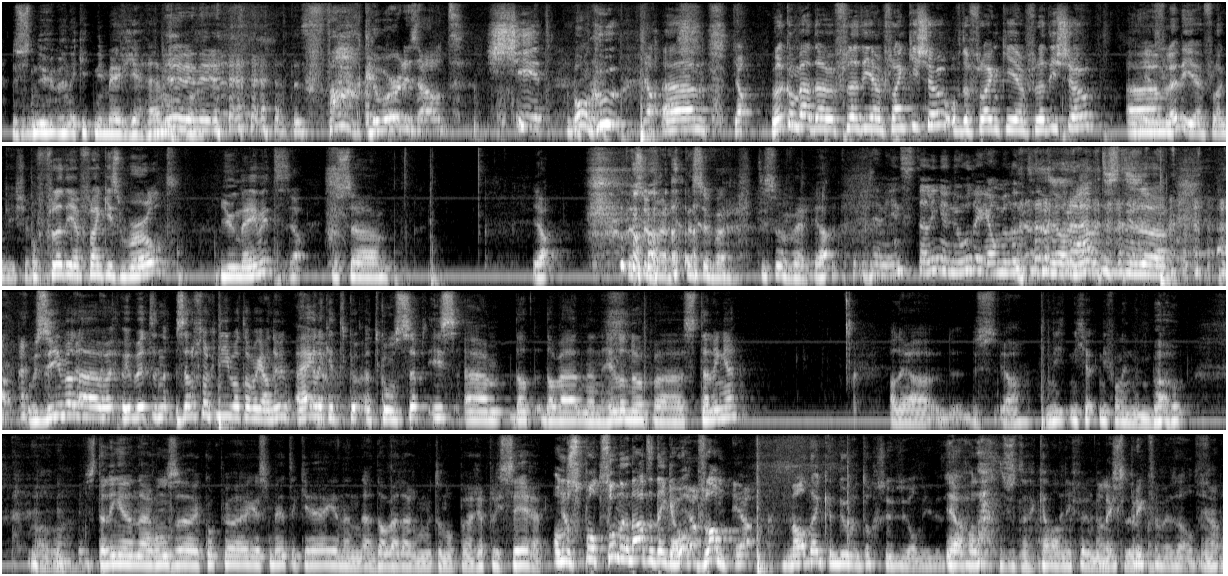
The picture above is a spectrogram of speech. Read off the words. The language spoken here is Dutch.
Dus nu ben ik niet meer geheim. nee, nee, nee. Is, Fuck! The word is out. Shit. Bon, goed. Ja. Ehm, Ja. welkom bij de Fleddy en Flanky Show. Of de Flanky en Fleddy Show. Fleddy en Flanky Show. of Fleddy en Flanky's World. You name it. Ja, Dus ehm ja, het is zover. Het is zover. het is zover. Ja. Er zijn instellingen nodig om het te Ja, nee, het is, het is, eh, we zien wel, eh, we, we weten zelf nog niet wat we gaan doen. Eigenlijk, het, het concept is ehm, dat, dat wij een hele hoop eh, stellingen... Allee, ja, dus ja, niet, niet, niet van in de bouw. Maar, eh, stellingen naar onze kop eh, gesmeten krijgen en, en dat wij daar moeten op eh, repliceren. On the spot, zonder na te denken. Oh, Ja, vlam! Ja, nadenken doen we toch sowieso niet. Dus. Ja, voilà. Dus dat kan al niet veel meer ik spreek voor mezelf. Ja.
